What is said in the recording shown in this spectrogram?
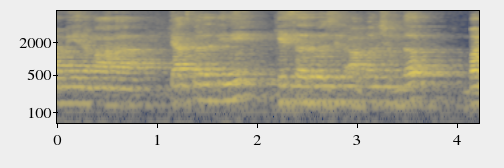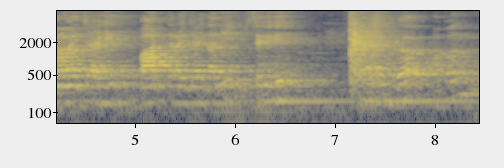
रमे रमाहा. त्याच पद्धतीने हे सर्व आपण शब्द बनवायचे आहेत पाठ करायचे आहेत आणि शरीर हे शब्द आपण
